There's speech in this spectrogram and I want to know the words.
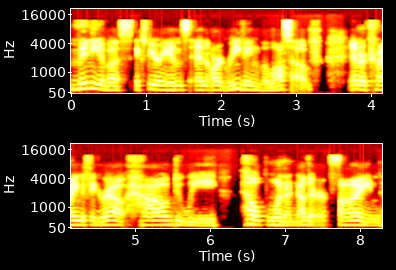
many of us experience and are grieving the loss of and are trying to figure out how do we help one another find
